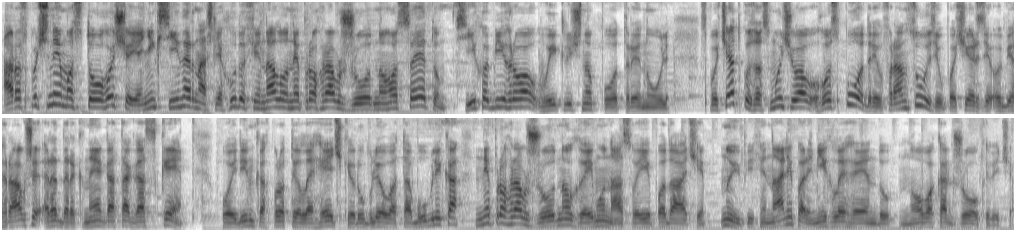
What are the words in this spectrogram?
А розпочнемо з того, що Янік Сінер на шляху до фіналу не програв жодного сету, всіх обігрував виключно по 3-0. Спочатку засмучував господарів французів, по черзі обігравши Редеркнега та Гаске. В поєдинках проти Легечки, Рубльова та Бубліка не програв жодного гейму на своїй подачі. Ну і в півфіналі переміг легенду Новака Джоковича.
